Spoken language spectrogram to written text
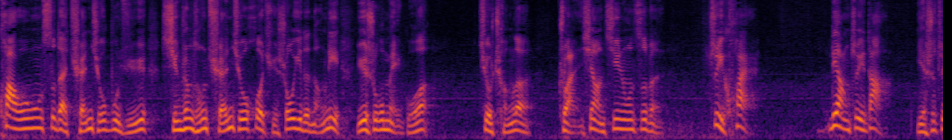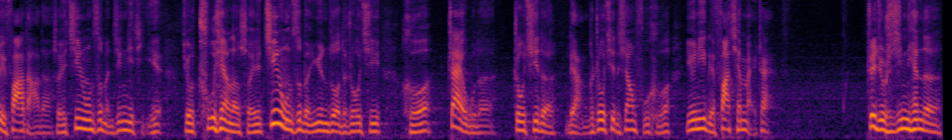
跨国公司在全球布局，形成从全球获取收益的能力。于是乎，美国就成了转向金融资本最快、量最大也是最发达的所谓金融资本经济体，就出现了所谓金融资本运作的周期和债务的周期的两个周期的相符合，因为你得发钱买债，这就是今天的。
